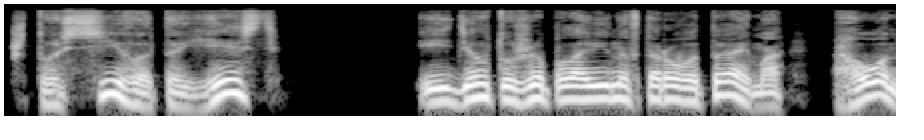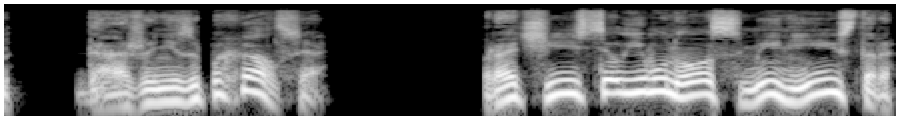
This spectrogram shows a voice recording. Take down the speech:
что сила-то есть. Идет уже половина второго тайма, а он даже не запыхался. Прочистил ему нос министр,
